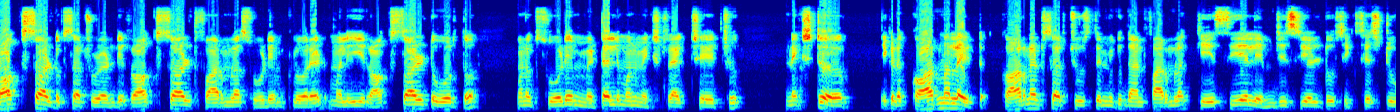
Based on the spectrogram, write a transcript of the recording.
రాక్ సాల్ట్ ఒకసారి చూడండి. Rock salt formula sodium chloride. మళ్ళీ ఈ రాక్ సాల్ట్ ఓర్తో మనకు సోడియం మెటల్ని మనం ఎక్స్ట్రాక్ట్ చేయొచ్చు. నెక్స్ట్ ఇక్కడ కార్నలైట్ కార్నలైట్ సార్ చూస్తే మీకు దాని formula KCL MGCL two six S two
